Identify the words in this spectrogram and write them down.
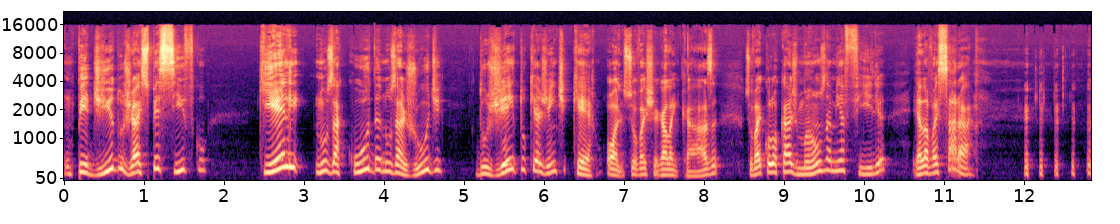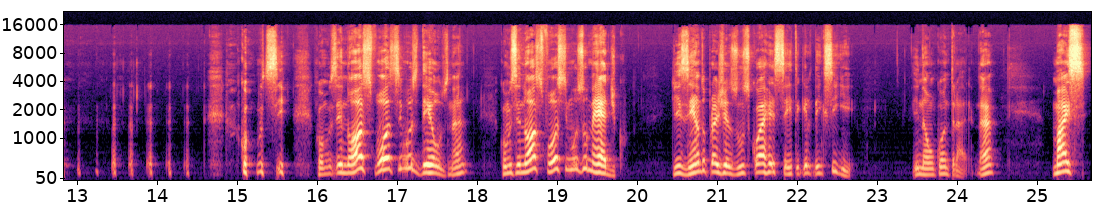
um pedido já específico que ele nos acuda, nos ajude do jeito que a gente quer. Olha, o senhor vai chegar lá em casa, o senhor vai colocar as mãos na minha filha, ela vai sarar. como se, como se nós fôssemos Deus, né? Como se nós fôssemos o médico, dizendo para Jesus qual é a receita que ele tem que seguir e não o contrário, né? Mas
